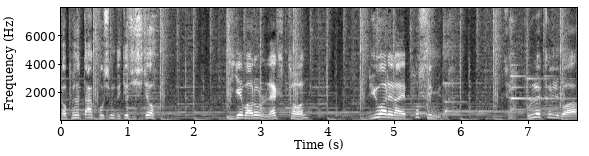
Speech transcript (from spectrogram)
옆에서 딱 보시면 느껴지시죠? 이게 바로 렉스턴 뉴 아레나의 포스입니다. 자, 블랙 그릴과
